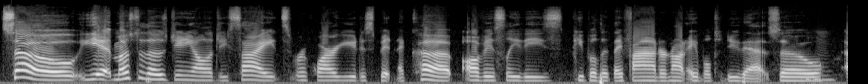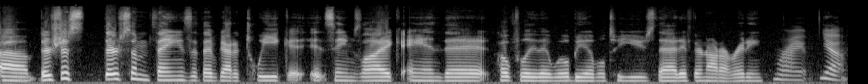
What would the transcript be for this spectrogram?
So yeah most of those genealogy sites require you to spit in a cup. Obviously these people that they find are not able to do that. So um, there's just there's some things that they've got to tweak it, it seems like and that hopefully they will be able to use that if they're not already. Right. Yeah.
